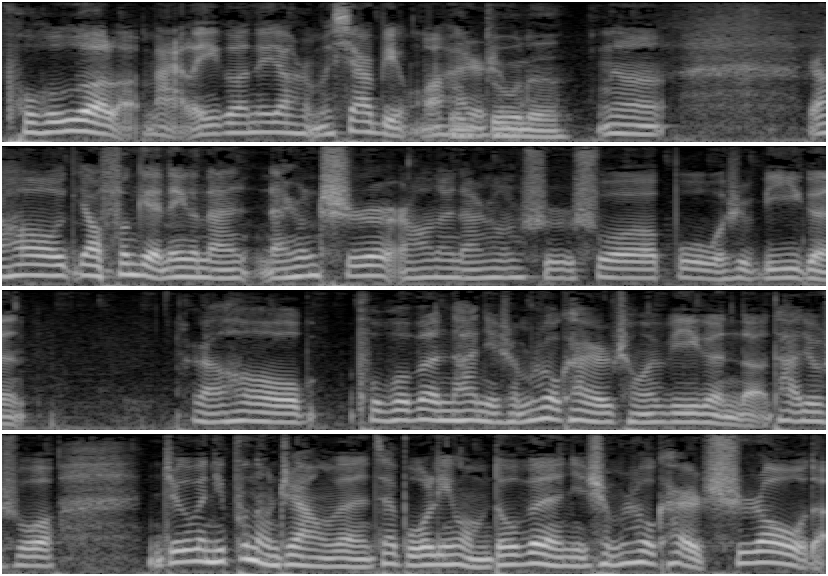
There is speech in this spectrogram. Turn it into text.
婆婆饿了，买了一个那叫什么馅饼吗？还是什么？呢？嗯。然后要分给那个男男生吃，然后那男生是说不，我是 vegan。然后婆婆问他你什么时候开始成为 vegan 的？他就说你这个问题不能这样问，在柏林我们都问你什么时候开始吃肉的，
